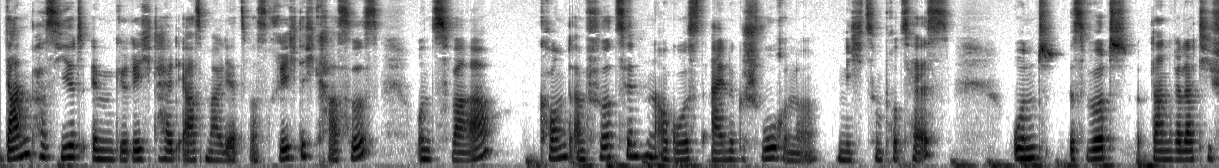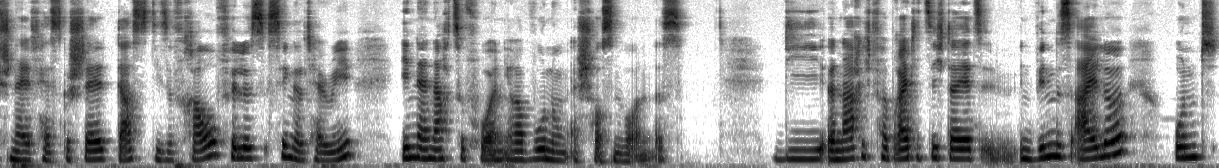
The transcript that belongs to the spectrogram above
Dann passiert im Gericht halt erstmal jetzt was richtig krasses. Und zwar kommt am 14. August eine Geschworene nicht zum Prozess. Und es wird dann relativ schnell festgestellt, dass diese Frau, Phyllis Singletary, in der Nacht zuvor in ihrer Wohnung erschossen worden ist. Die äh, Nachricht verbreitet sich da jetzt in in Windeseile und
